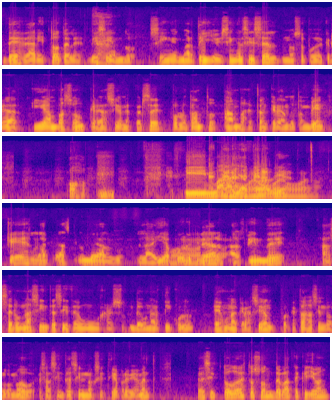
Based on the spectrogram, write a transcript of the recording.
Desde Aristóteles diciendo sin el martillo y sin el cincel no se puede crear y ambas son creaciones per se, por lo tanto ambas están creando también. Ojo. Y más allá todavía, ¿qué es la creación de algo? La IA puede crear al fin de hacer una síntesis de un, de un artículo, es una creación porque estás haciendo algo nuevo, esa síntesis no existía previamente. Es decir, todo esto son debates que llevan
